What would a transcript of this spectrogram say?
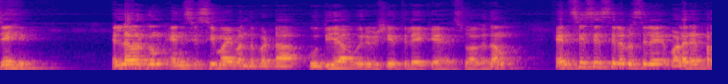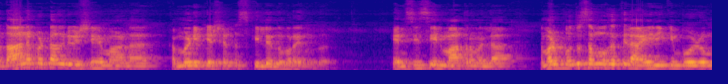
ജയ് ഹിന്ദ്. എല്ലാവർക്കും എൻ സി സിയുമായി ബന്ധപ്പെട്ട പുതിയ ഒരു വിഷയത്തിലേക്ക് സ്വാഗതം. എൻ സി സി സിലബസിലെ വളരെ പ്രധാനപ്പെട്ട ഒരു വിഷയമാണ് കമ്മ്യൂണിക്കേഷൻ സ്കിൽ എന്ന് പറയുന്നത്. എൻ സി സിയിൽ മാത്രമല്ല നമ്മൾ പൊതുസമൂഹത്തിലായിരിക്കുമ്പോഴും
